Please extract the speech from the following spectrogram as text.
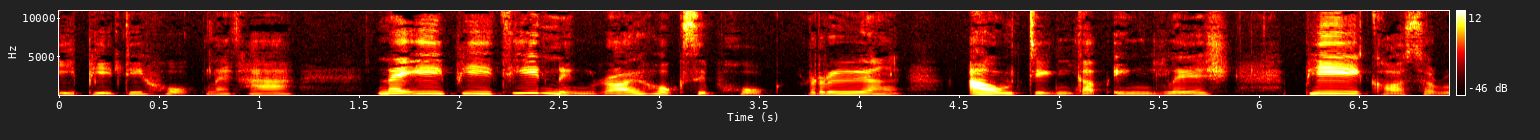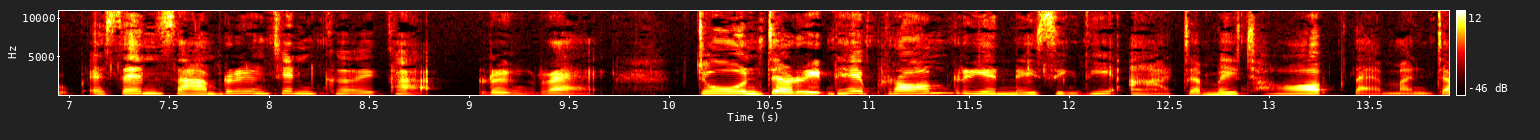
EP ที่ 6 นะคะ ใน EP ที่ 166 เรื่องเอาจริงกับ English พี่ขอสรุปเอเซนสามเรื่องเช่นเคยค่ะ เรื่องแรก จูนจริตให้พร้อมเรียนในสิ่งที่อาจจะไม่ชอบแต่มันจ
